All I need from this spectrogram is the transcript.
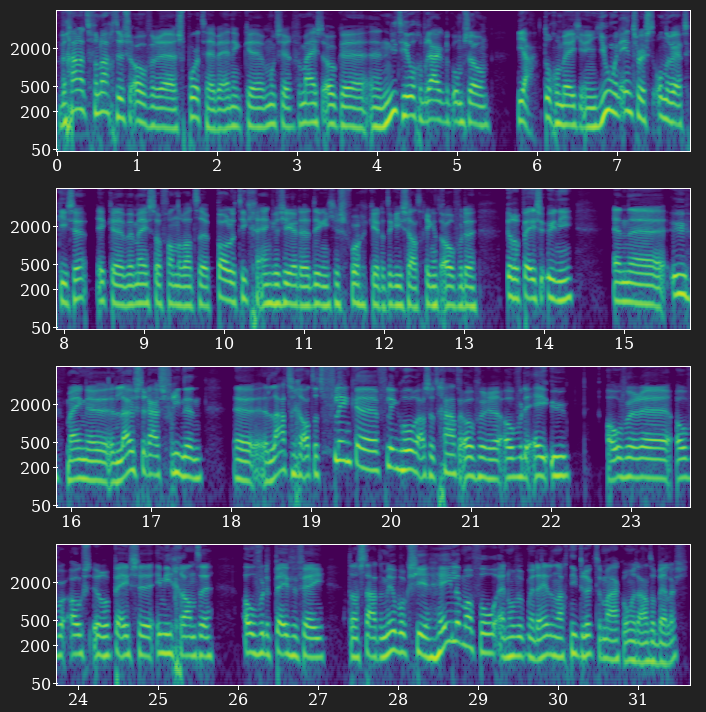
We gaan het vannacht dus over uh, sport hebben. En ik uh, moet zeggen, voor mij is het ook niet heel gebruikelijk om zo'n... ja, toch een beetje een human interest onderwerp te kiezen. Ik ben meestal van de wat politiek geëngageerde dingetjes. Vorige keer dat ik hier zat ging het over de Europese Unie. En u, mijn luisteraarsvrienden, laat zich altijd flink, flink horen... als het gaat over, over de EU, over, over Oost-Europese immigranten over de PVV... dan staat de mailbox hier helemaal vol... en hoef ik me de hele nacht niet druk te maken om het aantal bellers.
